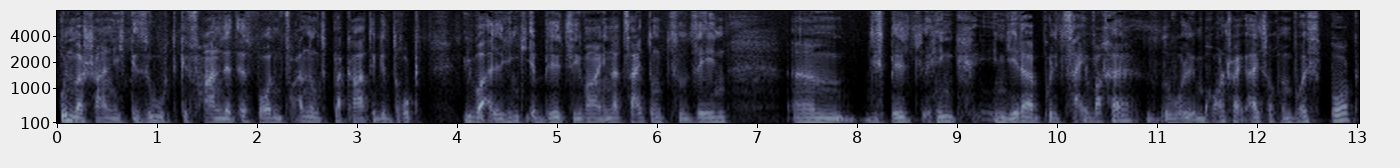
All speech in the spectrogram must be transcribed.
unwahrscheinlich gesucht, gefahndet. Es wurden Fahndungsplakate gedruckt. Überall hing ihr Bild. Sie war in der Zeitung zu sehen. Ähm, dieses Bild hing in jeder Polizeiwache, sowohl in Braunschweig als auch in Wolfsburg.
